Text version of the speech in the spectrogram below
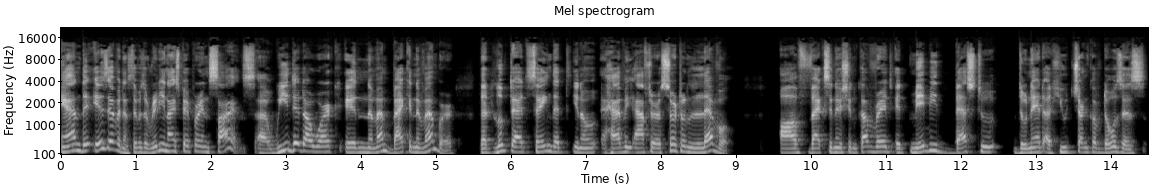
And there is evidence. There was a really nice paper in Science. Uh, we did our work in November, back in November that looked at saying that, you know, having after a certain level of vaccination coverage, it may be best to donate a huge chunk of doses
